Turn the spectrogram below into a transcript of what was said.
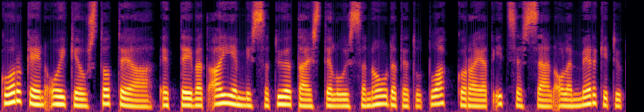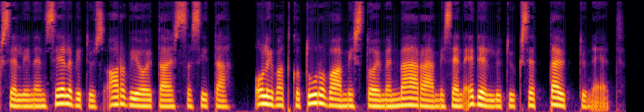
Korkein oikeus toteaa, etteivät aiemmissa työtaisteluissa noudatetut lakkorajat itsessään ole merkityksellinen selvitys arvioitaessa sitä, olivatko turvaamistoimen määräämisen edellytykset täyttyneet.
